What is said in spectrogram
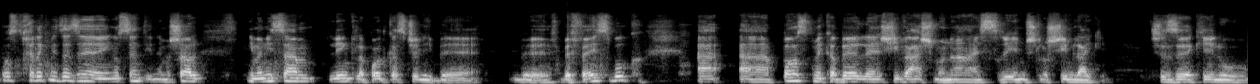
פוסט, חלק מזה זה אינוסנטי, למשל, אם אני שם לינק לפודקאסט שלי בפייסבוק, הפוסט מקבל 7, 8, 20, 30 לייקים. שזה כאילו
